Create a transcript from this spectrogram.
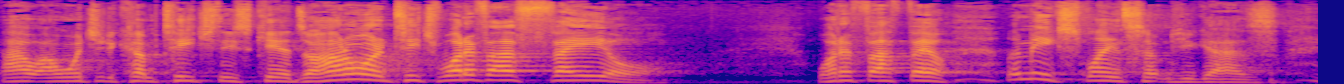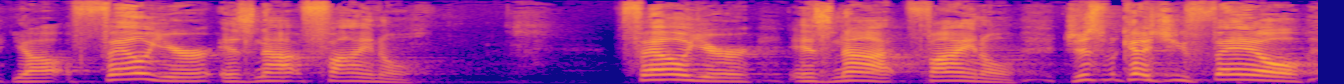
I, I want you to come teach these kids. I don't want to teach. What if I fail? What if I fail? Let me explain something to you guys. Y'all, failure is not final. Failure is not final. Just because you fail,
